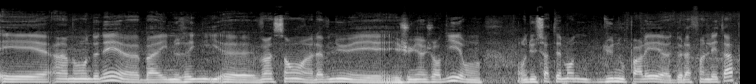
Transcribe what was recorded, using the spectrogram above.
Et à un moment donné, bah, il nous a, Vincent Lavenu et, Julien Jordi ont, ont, dû certainement dû nous parler de la fin de l'étape.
